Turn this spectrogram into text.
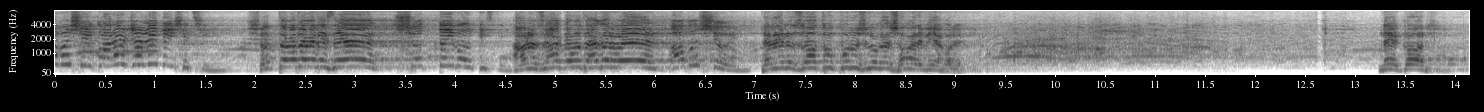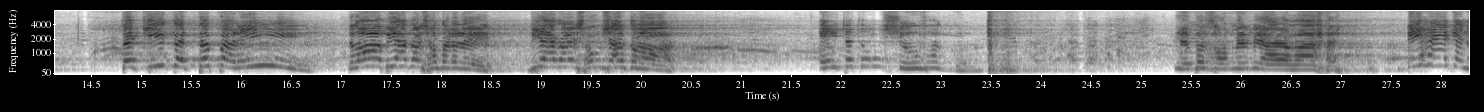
অবশ্যই করার জন্যই তো এসেছি। সত্য কথা বলেছে? সত্যই বলতেছি। আমরা যা করব তা করবেন। অবশ্যই। তাহলে এটা যত পুরুষ লোক বিয়ে করে। নে কর। তা কি করতে পারি? তাহলে বিয়া কর বিয়া করে সংসার কর। এইটা তো সৌভাগ্য। এ তো জন্মের বিয়ে আমার। বেহায়া কেন?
